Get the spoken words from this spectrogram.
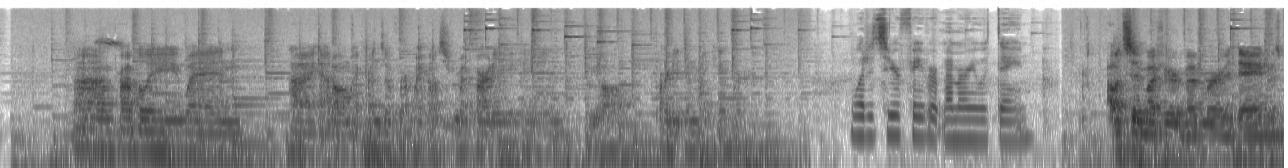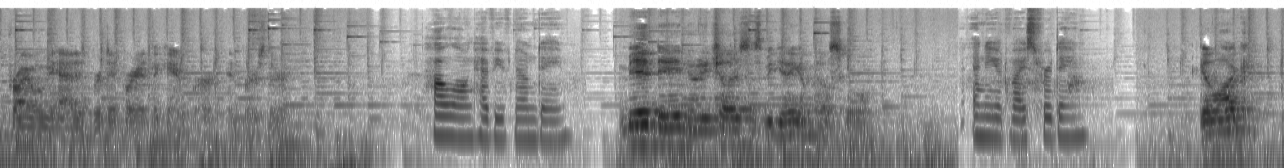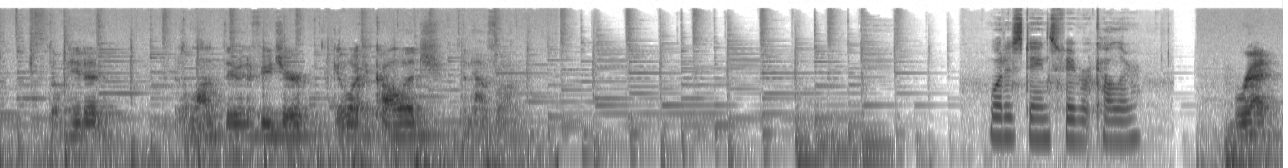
Um, probably when I had all my friends over at my house for my party and we all partied in my camper. What is your favorite memory with Dayne? I would say my favorite memory of Dayne was probably when we had his birthday party at the camper in Brewster. How long have you known Dayne? Me and Dayne known each other since the beginning of middle school. Any advice for Dayne? Good luck. Don't need it. There's a lot to do in the future. Good luck at college and have fun. What is Dayne's favorite color? Red.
